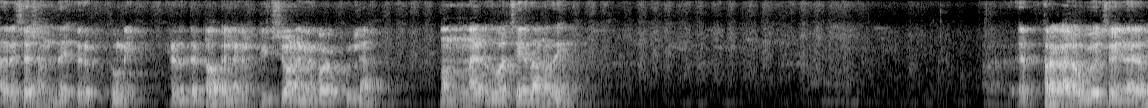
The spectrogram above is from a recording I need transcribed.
അതിനുശേഷം ഒരു തുണി എടുത്തിട്ടോ അല്ലെങ്കിൽ ടിഷ്യൂ ആണെങ്കിലും കുഴപ്പമില്ല. നന്നായിട്ട് ഇതുപോലെ ചെയ്താൽ മതി. എത്ര കാലം ഉപയോഗിച്ച് കഴിഞ്ഞാലും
